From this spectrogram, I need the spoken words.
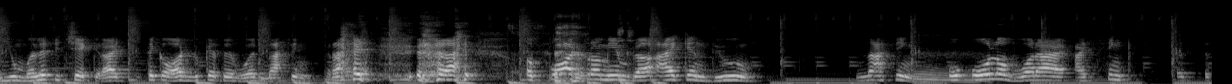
humility check, right, take a hard look at the word "nothing." Right, right. Apart from him, bro, I can do nothing. Mm. All, of what I I think. It, it,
